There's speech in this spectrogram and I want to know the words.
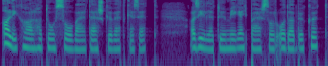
Alig hallható szóváltás következett. Az illető még egy párszor odabökött,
